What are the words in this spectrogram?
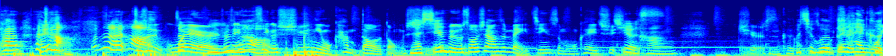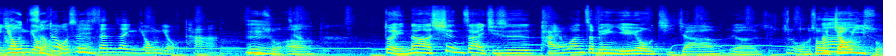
它，哦很好，它很好，就是 where，就是因为它是一个虚拟我看不到的东西。因那先为比如说像是美金什么，我可以去银行。Cheers，可而且我确会被骇客拥有，偷走对我是不是真正拥有它？没错，这样嗯，对。那现在其实台湾这边也有几家呃，就我们说的交易所，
